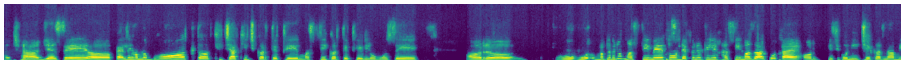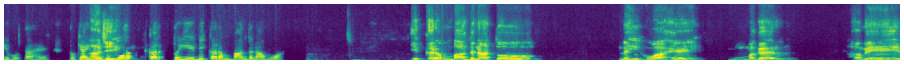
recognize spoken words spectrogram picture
अच्छा जैसे पहले हम लोग बहुत अ, खींचा-खींच करते थे मस्ती करते थे लोगों से और मतलब है ना मस्ती में तो डेफिनेटली हँसी मज़ाक होता है और किसी को नीचे करना भी होता है। तो क्या हाँ ये भी जी। कर, कर तो ये भी कर्म बांधना हुआ? ये कर्म बांधना तो नहीं हुआ है हम्म, मगर हमें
